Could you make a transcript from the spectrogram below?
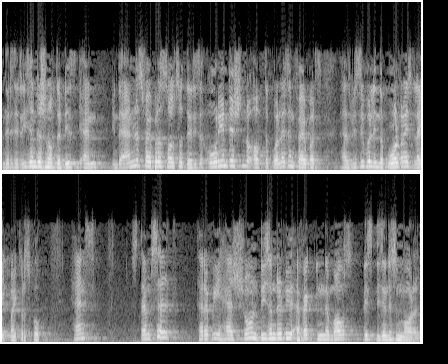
there is a regeneration of the disc and in the annulus fibers also there is an orientation of the collagen fibers as visible in the polarized light microscope. Hence, stem cell therapy has shown degenerative effect in the mouse disc degeneration model.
